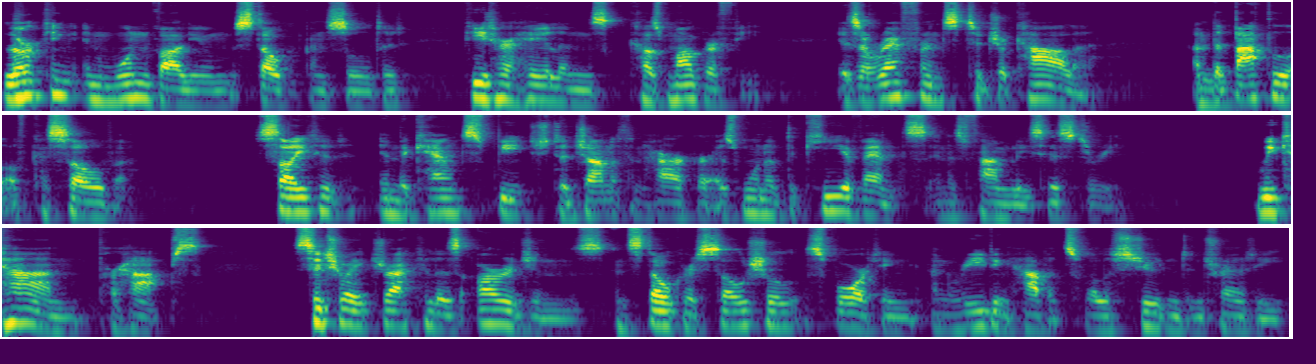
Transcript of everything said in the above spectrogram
Lurking in one volume Stoker consulted, Peter Heylyn's Cosmography, is a reference to Dracala and the Battle of Cassova, cited in the Count's speech to Jonathan Harker as one of the key events in his family's history. We can, perhaps, situate Dracula's origins in Stoker's social, sporting, and reading habits while a student in Trinity,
